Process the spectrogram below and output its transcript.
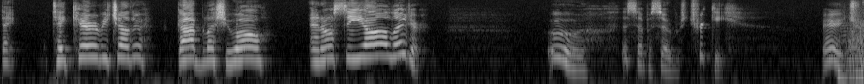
Th- take care of each other. God bless you all, and I'll see y'all later. Ooh, this episode was tricky. Very tricky.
